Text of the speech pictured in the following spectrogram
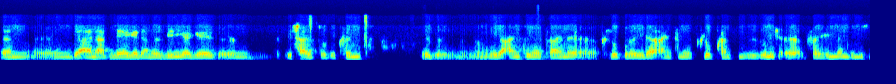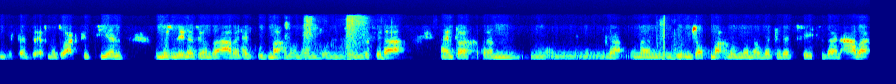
Ähm, äh, der eine hat mehr Geld, der andere weniger Geld. Ähm, das ist halt so. Wir können äh, jeder einzelne kleine äh, Club oder jeder einzelne Club kann es sowieso nicht äh, verhindern. Wir müssen es dann so erstmal so akzeptieren und müssen sehen, dass wir unsere Arbeit halt gut machen und, und, und, und dass wir da einfach ähm, ja, immer einen guten Job machen, um dann auch wettbewerbsfähig zu sein. Aber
